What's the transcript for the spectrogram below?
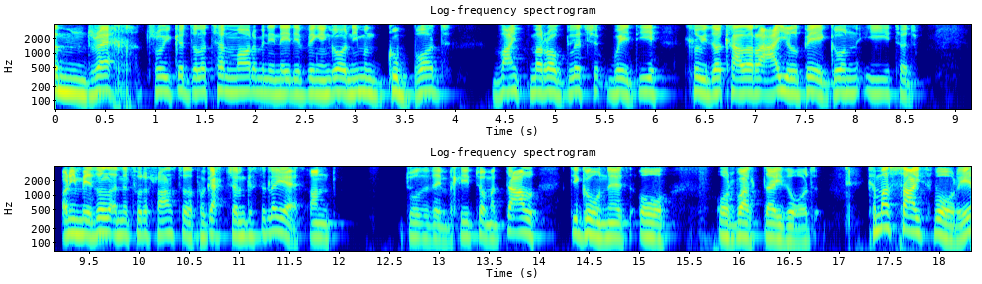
ymdrech trwy gydol y tymor yn mynd i wneud i Fingengo, ni'n mynd gwybod faint mae Roglic wedi llwyddo cael yr ail begwn i, twyd, o'n i'n meddwl yn y Tôr y Ffrans, twyd, Pogacar yn gystadleuaeth, ond doedd e ddim. Felly, to, mae dal digonedd o, o'r Welta i ddod. Cymal saith fori,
